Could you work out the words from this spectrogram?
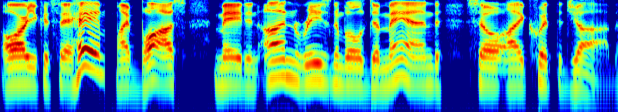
Or you could say, hey, my boss made an unreasonable demand, so I quit the job.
